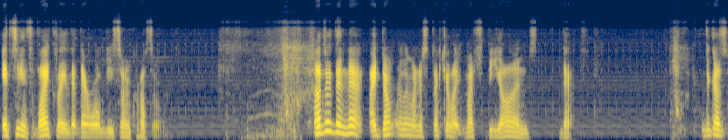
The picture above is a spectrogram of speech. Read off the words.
it seems likely that there will be some crossover. Other than that, I don't really want to speculate much beyond that. Because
